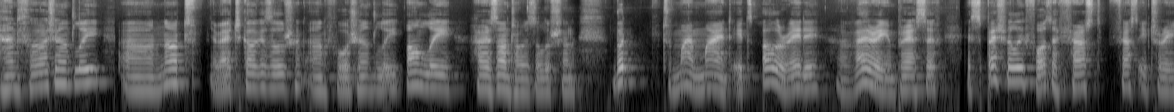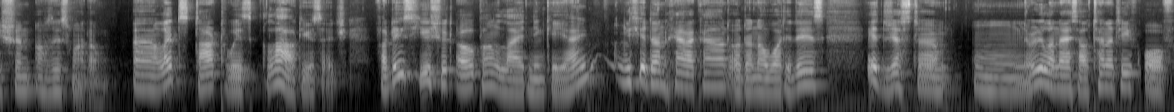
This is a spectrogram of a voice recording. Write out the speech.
unfortunately, uh, not vertical resolution, unfortunately, only horizontal resolution, but to my mind it's already very impressive, especially for the first first iteration of this model. Uh, let's start with cloud usage. For this you should open Lightning AI. If you don't have account or don't know what it is, it's just a mm, really nice alternative of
